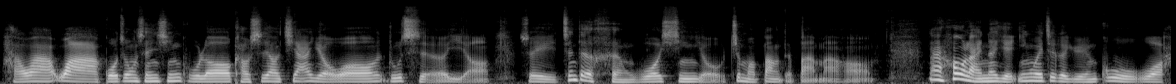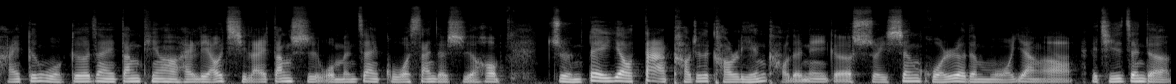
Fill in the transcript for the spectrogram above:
好啊，哇，国中生辛苦喽，考试要加油哦，如此而已哦。所以真的很窝心，有这么棒的爸妈哦。那后来呢，也因为这个缘故，我还跟我哥在当天哈还聊起来，当时我们在国三的时候，准备要大考，就是考联考的那个水深火热的模样啊。其实真的，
